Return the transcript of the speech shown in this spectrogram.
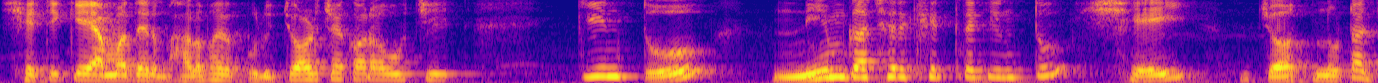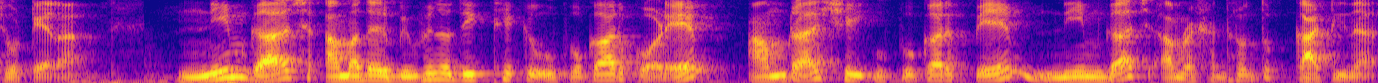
সেটিকে আমাদের ভালোভাবে পরিচর্যা করা উচিত। কিন্তু নিম গাছের ক্ষেত্রে কিন্তু সেই যত্নটা জোটে না। নিম গাছ আমাদের বিভিন্ন দিক থেকে উপকার করে, আমরা সেই উপকার পেয়ে নিম গাছ আমরা সাধারণত কাটি না।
